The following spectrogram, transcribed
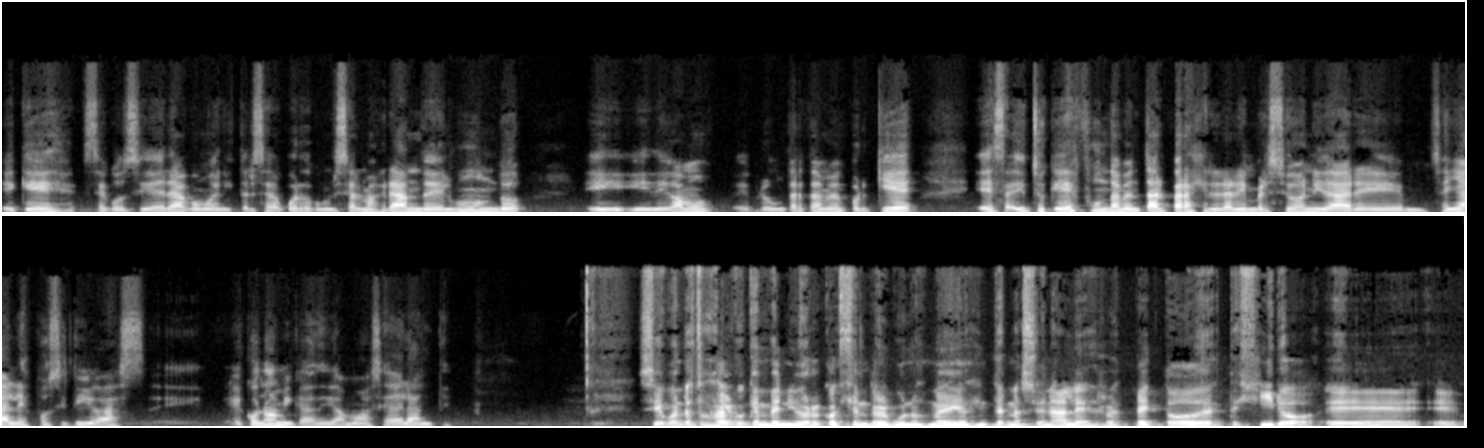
eh, que se considera como el tercer acuerdo comercial más grande del mundo. Y, digamos, preguntar también por qué se ha dicho que es fundamental para generar inversión y dar señales positivas económicas, digamos, hacia adelante. Sí, bueno, esto es algo que han venido recogiendo algunos medios internacionales respecto de este giro eh, eh,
